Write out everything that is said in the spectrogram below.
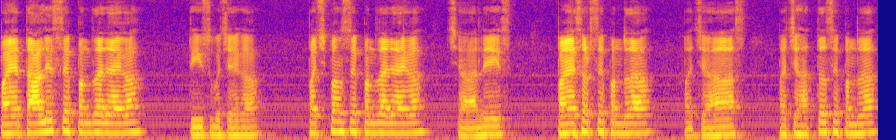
पैंतालीस से पंद्रह जाएगा, तीस बचेगा, पचपन से पंद्रह जाएगा, चालीस, पैंसठ से पंद्रह, पचास, पचहत्तर से पंद्रह,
